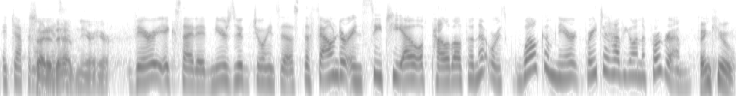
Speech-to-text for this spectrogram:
it definitely excited isn't. to have Nir here. Very excited. Nir Zuk joins us, the founder and CTO of Palo Alto Networks. Welcome, Nir. Great to have you on the program. Thank you.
